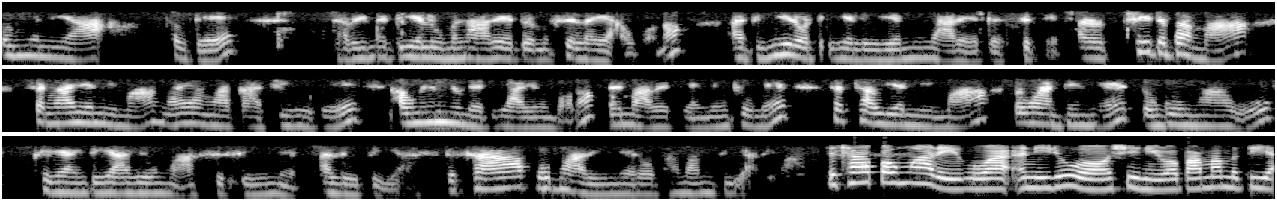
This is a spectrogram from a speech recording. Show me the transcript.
3ရက်နေ့ကထုတ်တယ်ဒါပေမဲ့တရလူမလာတဲ့အတွက်မစစ်လိုက်ရဘူးပေါ့နော်အဲ ဒီနေ့တော့ တရလူရဲမလာတဲ့အတွက် စစ်တယ် အဲ့တော့ခြေတစ်ပတ်မှာ15ရက်နေ့မှာ905ကကြီးကိုပဲ ထောင်ရင်းမြို့နယ်တရားရုံးပေါ့နော် အဲ့မှာပဲ ပြန်ရုံးထုတ်မယ်16ရက်နေ့မှာ3တင်းနဲ့395ကို ခရိုင်တရားရုံးမှာ စစ်ဆေးနေအဲ့လိုသိရတယ် တခြားပုံမှန်တွေနဲ့တော့ ဘာမှ မသိရသေးပါ တခြားပုံမှန်တွေကိုကအန်ဒီတို့ရောရှေ့နေရောဘာမှမသိရ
